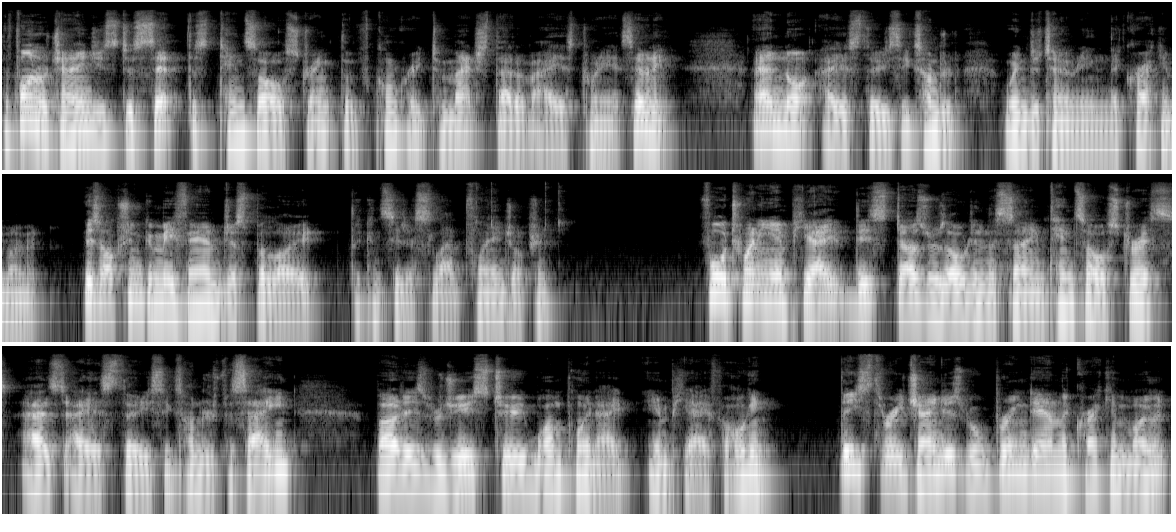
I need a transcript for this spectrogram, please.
The final change is to set the tensile strength of concrete to match that of AS2870 and not AS3600 when determining the cracking moment. This option can be found just below the consider slab flange option. For 20 MPa, this does result in the same tensile stress as AS3600 for sagging, but is reduced to 1.8 MPa for hogging. These three changes will bring down the cracking moment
